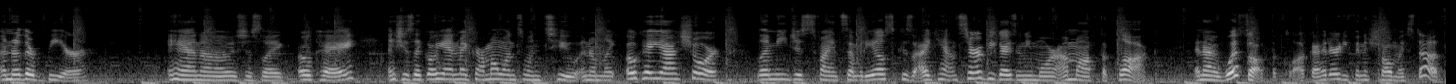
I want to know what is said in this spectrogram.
another beer and i was just like okay and she's like oh yeah and my grandma wants one too. And i'm like okay yeah sure. Let me just find somebody else because i can't serve you guys anymore. I'm off the clock. And i was off the clock. I had already finished all my stuff.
